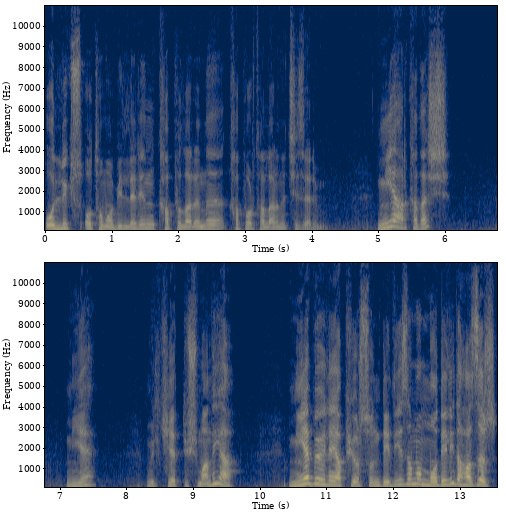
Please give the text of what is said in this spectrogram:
o lüks otomobillerin kapılarını kaportalarını çizerim. Niye arkadaş? Niye? Mülkiyet düşmanı ya. Niye böyle yapıyorsun dediği zaman modeli de hazır.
